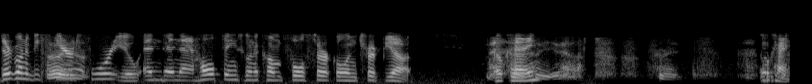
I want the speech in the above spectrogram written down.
they're going to be Oh, scared yeah. for you, and then that whole thing's going to come full circle and trip you up. Okay. yeah. Right. Okay.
